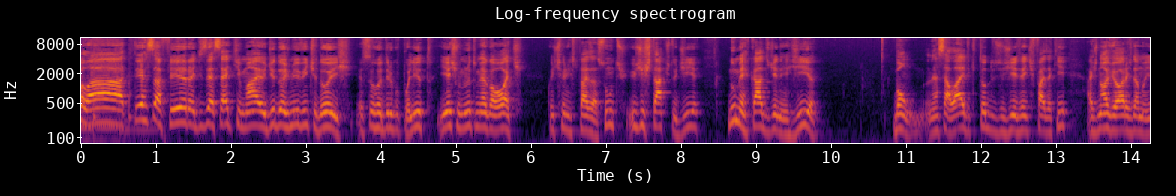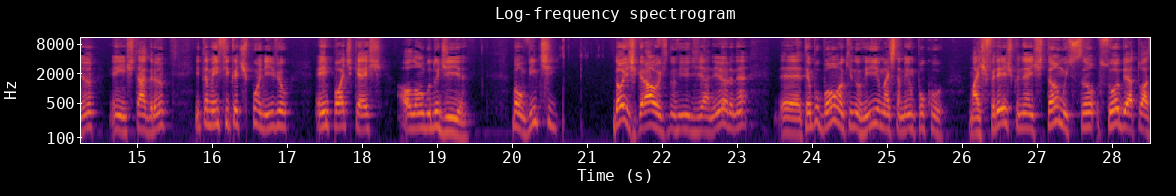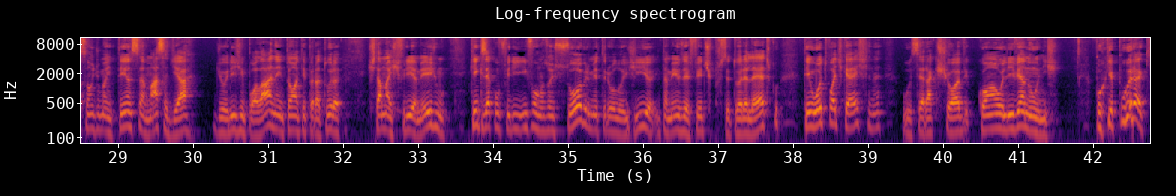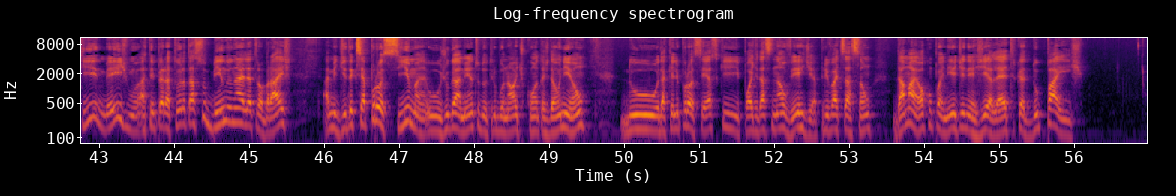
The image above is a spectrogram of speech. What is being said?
Olá, terça-feira, 17 de maio de 2022. Eu sou Rodrigo Polito e este é o Minuto Megawatt com os principais assuntos e os destaques do dia no mercado de energia. Bom, nessa live que todos os dias a gente faz aqui às 9 horas da manhã em Instagram e também fica disponível em podcast ao longo do dia. Bom, 22 graus no Rio de Janeiro, né? É, tempo bom aqui no Rio, mas também um pouco mais fresco, né? Estamos so sob a atuação de uma intensa massa de ar de origem polar, né? Então a temperatura está mais fria mesmo. Quem quiser conferir informações sobre meteorologia e também os efeitos para o setor elétrico, tem outro podcast, né? O Será que Chove com a Olivia Nunes. Porque por aqui mesmo a temperatura está subindo na Eletrobras à medida que se aproxima o julgamento do Tribunal de Contas da União do, daquele processo que pode dar sinal verde à privatização da maior companhia de energia elétrica do país.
